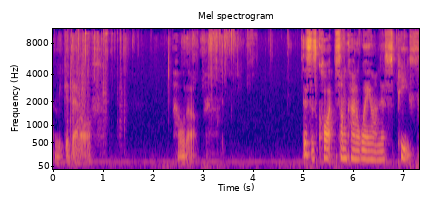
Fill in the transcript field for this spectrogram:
Let me get that off. Hold up. This is caught some kind of way on this piece.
